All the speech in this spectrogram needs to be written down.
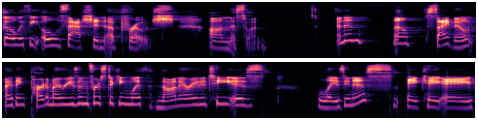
go with the old fashioned approach on this one. And then, well, side note, I think part of my reason for sticking with non aerated tea is laziness, aka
